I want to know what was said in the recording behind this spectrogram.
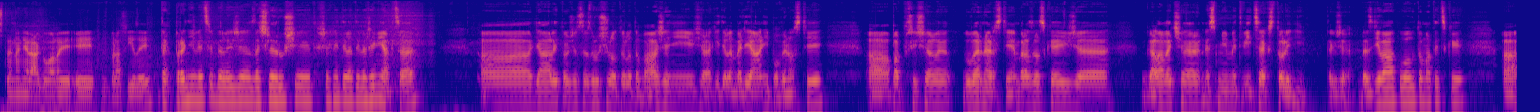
jste na ně reagovali i v Brazílii. Tak první věci byly, že začaly rušit všechny tyhle ty veřejné akce a dělali to, že se zrušilo tohleto vážení, všelijaký tyhle mediální povinnosti a pak přišel guvernér s tím brazilský, že gala večer nesmí mít více jak 100 lidí. Takže bez diváků automaticky a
